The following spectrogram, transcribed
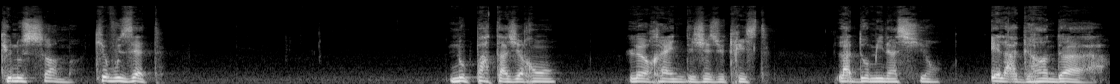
que nous sommes, que vous êtes, nous partagerons le règne de Jésus-Christ, la domination et la grandeur.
